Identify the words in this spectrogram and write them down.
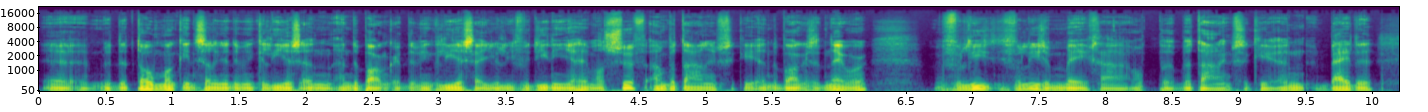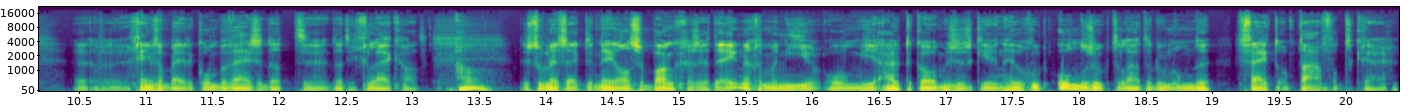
de, de toonbankinstellingen, de winkeliers en, en de banken. De winkeliers zeiden, jullie verdienen je helemaal suf aan betalingsverkeer. En de banken zeiden, nee hoor, we verlie- verliezen mega op eh, betalingsverkeer. En beide, eh, geen van beiden kon bewijzen dat, eh, dat hij gelijk had. Oh, Dus toen heeft eigenlijk de Nederlandse bank gezegd: de enige manier om hier uit te komen is eens een keer een heel goed onderzoek te laten doen om de feiten op tafel te krijgen.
